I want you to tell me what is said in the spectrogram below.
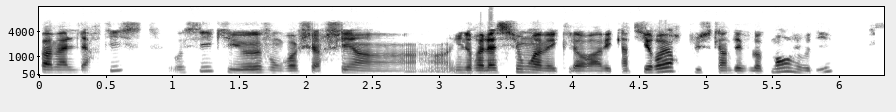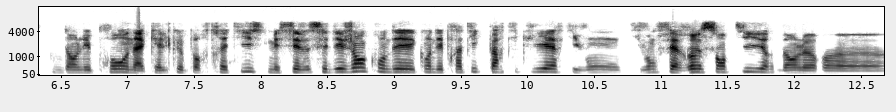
pas mal d'artistes aussi qui eux vont rechercher une relation avec leur avec un tireur plus qu'un développement, je vous dis. Dans les pros, on a quelques portraitistes, mais c'est des gens qui ont des, des pratiques particulières, qui vont qui vont faire ressentir dans leur euh,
